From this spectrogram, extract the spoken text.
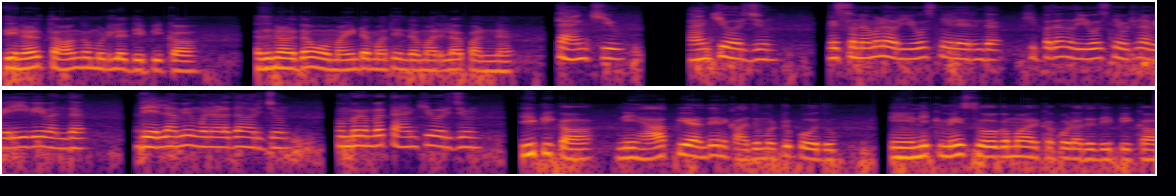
இது என்னால் தாங்க முடியல தீபிகா. அதனால தான் உன் மைண்டை மாற்றி இந்த மாதிரிலாம் பண்ணேன் தேங்க்யூ தேங்க்யூ அர்ஜுன் சொன்ன மாதிரி நான் ஒரு யோசனையில இருந்தேன். இப்பதான் அந்த யோசனை விட்டு நான் வெளியவே வந்தேன். இது எல்லாமே உங்களால தான் அர்ஜுன் ரொம்ப ரொம்ப தேங்க்யூ அர்ஜுன் தீபிகா நீ ஹாப்பியா இருந்து எனக்கு அது மட்டும் போதும். நீ என்னைக்குமே சோகமா இருக்கக்கூடாது தீபிகா.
